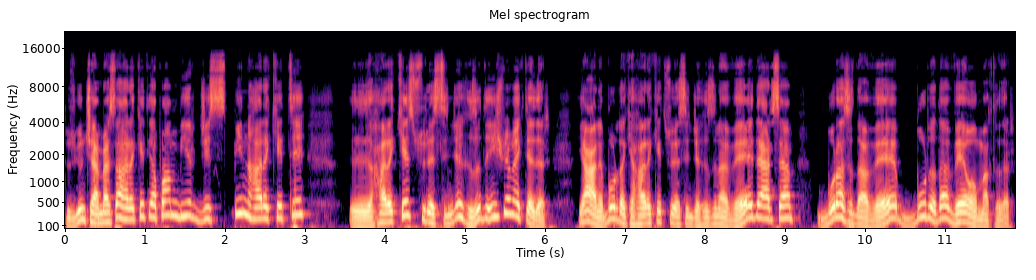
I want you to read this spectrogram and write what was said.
Düzgün çembersel hareket yapan bir cismin hareketi e, hareket süresince hızı değişmemektedir. Yani buradaki hareket süresince hızına V dersem burası da V, burada da V olmaktadır.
